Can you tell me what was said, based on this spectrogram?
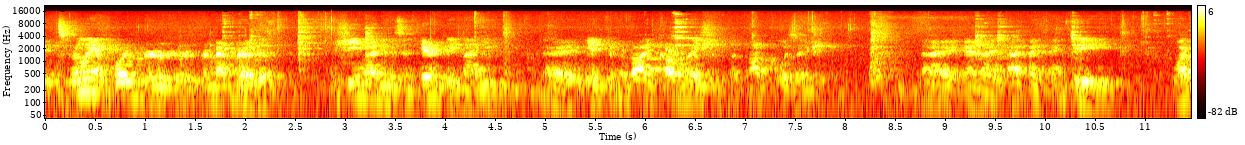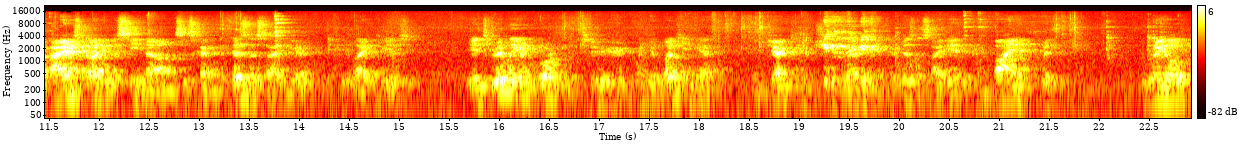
it's really important to remember that machine learning is inherently naive. Uh, it can provide correlation, but not causation. Uh, and I, I, I think the, what I'm starting to see now, and this is kind of the business idea, if you like, is it's really important to, when you're looking at injecting machine learning into a business idea, to combine it with real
